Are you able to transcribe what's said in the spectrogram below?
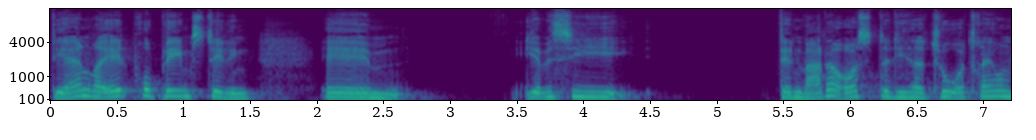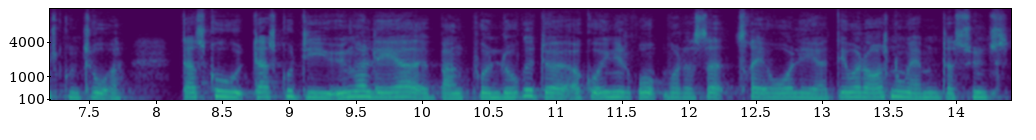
Det er en reel problemstilling. Øhm, jeg vil sige, den var der også, da de havde to- og trehåndskontorer. Der skulle, der skulle de yngre lærere banke på en lukket dør og gå ind i et rum, hvor der sad tre overlæger. Det var der også nogle af dem, der synes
